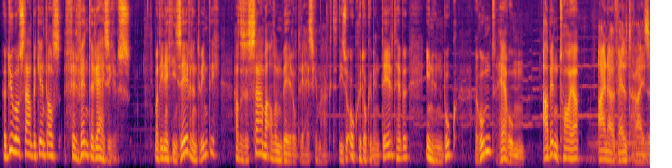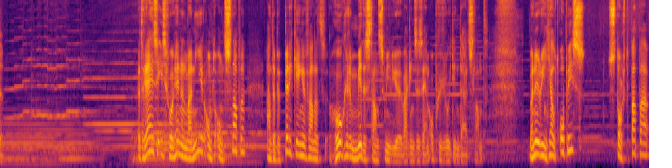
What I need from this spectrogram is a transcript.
Het duo staat bekend als fervente reizigers, want in 1927 hadden ze samen al een wereldreis gemaakt, die ze ook gedocumenteerd hebben in hun boek Rundherum, Abenteuer einer Weltreise. Het reizen is voor hen een manier om te ontsnappen aan de beperkingen van het hogere middenstandsmilieu waarin ze zijn opgegroeid in Duitsland. Wanneer hun geld op is, stort papa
